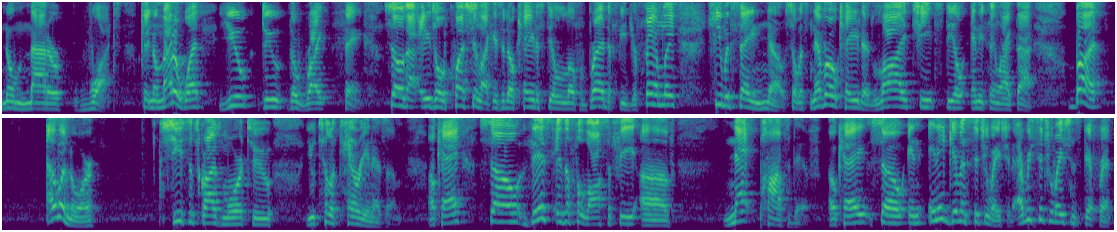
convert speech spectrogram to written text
no matter what. Okay, no matter what, you do the right thing. So that age-old question, like, is it okay to steal a loaf of bread to feed your family? He would say no. So it's never okay to lie, cheat, steal, anything like that. But Eleanor, she subscribes more to utilitarianism, okay? So this is a philosophy of net positive, okay? So in any given situation, every situation's different,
